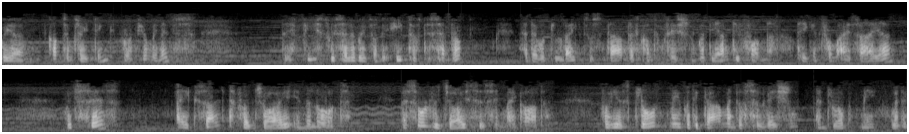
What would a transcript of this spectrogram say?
We are contemplating for a few minutes the feast we celebrate on the 8th of December, and I would like to start that contemplation with the antiphon taken from Isaiah, which says, I exult for joy in the Lord. My soul rejoices in my God, for he has clothed me with a garment of salvation and robed me with a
